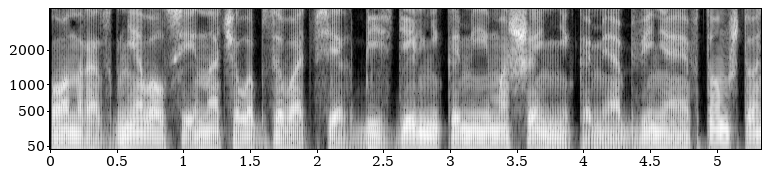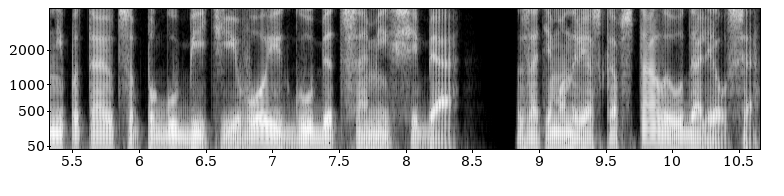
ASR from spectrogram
он разгневался и начал обзывать всех бездельниками и мошенниками, обвиняя в том, что они пытаются погубить его и губят самих себя. Затем он резко встал и удалился.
